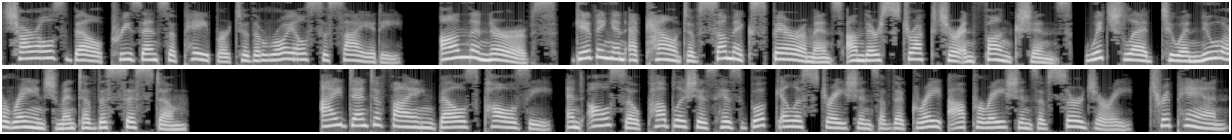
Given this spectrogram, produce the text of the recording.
Charles Bell presents a paper to the Royal Society, on the nerves, giving an account of some experiments on their structure and functions, which led to a new arrangement of the system. Identifying Bell's palsy, and also publishes his book Illustrations of the Great Operations of Surgery, Trepan,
